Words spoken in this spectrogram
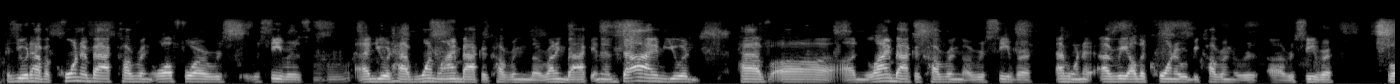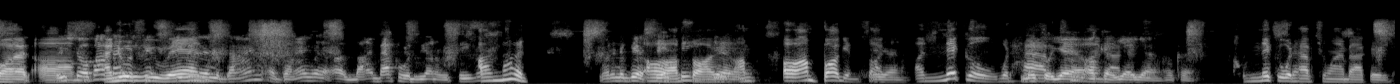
because you would have a cornerback covering all four re- receivers, Mhm. and you would have one linebacker covering the running back. In a dime, you would have uh, a linebacker covering a receiver. Everyone, every other corner would be covering a, re- a receiver. But um, sure I that? knew if even, you ran, even in the dime, a dime, a linebacker would be on a receiver. I'm not a. Wouldn't it be a safety? Oh, I'm sorry. Yeah. I'm. Oh, I'm bugging. Sorry. yeah. A nickel would have Nickel, yeah, okay, yeah, yeah, okay. Nickel would have two linebackers.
